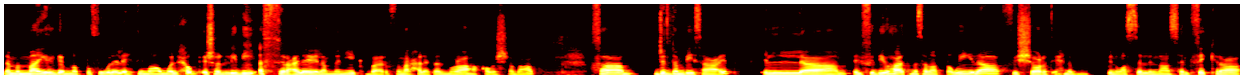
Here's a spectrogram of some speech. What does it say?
لما ما يلقى من الطفولة الاهتمام والحب إيش اللي بيأثر عليه لما يكبر في مرحلة المراهقة والشباب. فجدا بيساعد. ال- الفيديوهات مثلا الطويلة في الشورت إحنا بنوصل للناس الفكرة.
